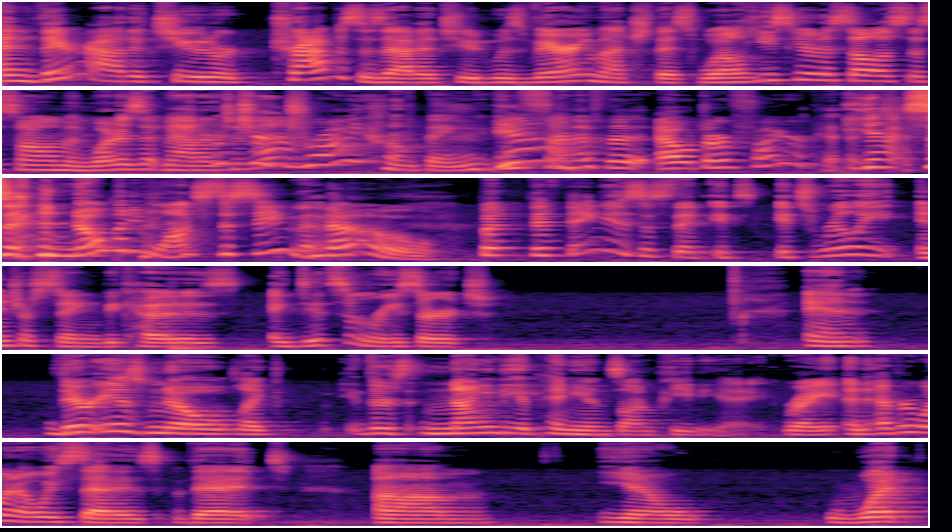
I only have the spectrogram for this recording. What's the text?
And their attitude, or Travis's attitude, was very much this: "Well, he's here to sell us this home, and what does it matter But to you're them?" dry humping Yeah. in front of the outdoor fire pit. yes, nobody wants to see that. No. But the thing is, is that it's it's really interesting because I did some research, and there is no like there's 90 opinions on PDA, right? And everyone always says that, um, you know, what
